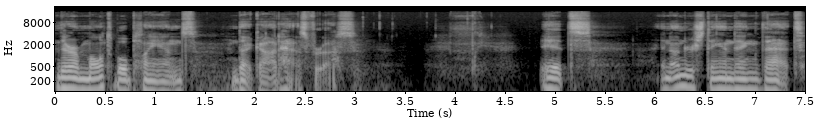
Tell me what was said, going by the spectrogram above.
There are multiple plans that God has for us. It's an understanding that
